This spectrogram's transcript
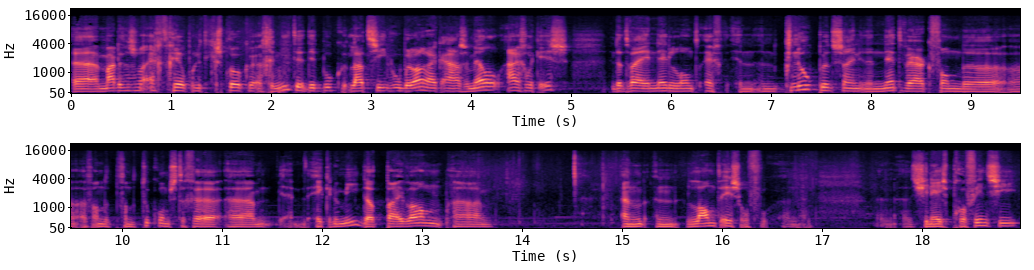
Uh, maar dit was wel echt geopolitiek gesproken genieten. Dit boek laat zien hoe belangrijk ASML eigenlijk is dat wij in Nederland echt een, een knooppunt zijn in een netwerk van de, uh, van de, van de toekomstige uh, economie. Dat Taiwan uh, een, een land is of een, een Chinese provincie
